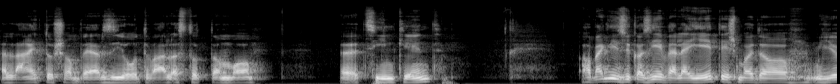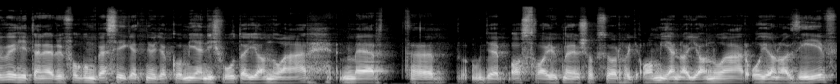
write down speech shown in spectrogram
lájtosabb verziót választottam ma címként. Ha megnézzük az év elejét, és majd a jövő héten erről fogunk beszélgetni, hogy akkor milyen is volt a január, mert ugye azt halljuk nagyon sokszor, hogy amilyen a január, olyan az év,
